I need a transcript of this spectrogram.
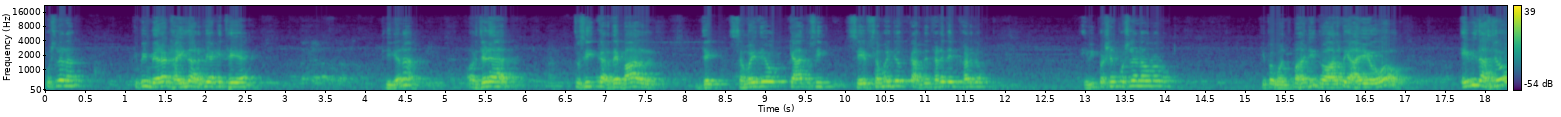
ਪੁੱਛ ਲੈਣਾ ਕਿ ਵੀ ਮੇਰਾ 28000 ਰੁਪਇਆ ਕਿੱਥੇ ਹੈ? ਠੀਕ ਹੈ ਨਾ? ਔਰ ਜਿਹੜਾ ਤੁਸੀਂ ਘਰ ਦੇ ਬਾਹਰ ਜੇ ਸਮਝਦੇ ਹੋ, ਕਿਆ ਤੁਸੀਂ ਸੇਫ ਸਮਝਦੇ ਹੋ ਕਿ ਘਰ ਦੇ ਥੜੇ ਤੇ ਵੀ ਖੜ ਜਾਓ? ਇਹ ਵੀ ਪ੍ਰਸ਼ਨ ਪੁੱਛ ਲੈਣਾ ਉਹਨਾਂ ਨੂੰ ਕਿ ਭਗਵੰਤ ਮਾਨ ਜੀ ਦੁਆਰ ਤੇ ਆਏ ਹੋ? ਇਹ ਵੀ ਦੱਸ ਦਿਓ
